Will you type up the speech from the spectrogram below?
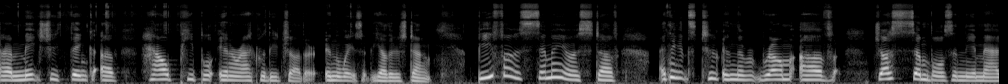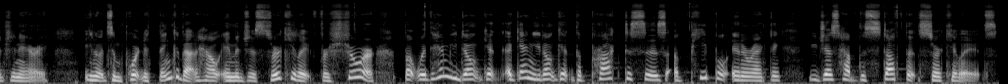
uh, makes you think of how people interact with each other in the ways that the others don't. Bifo's semio stuff, I think it's too in the realm of just symbols in the imaginary. You know, it's important to think about how images circulate for sure, but with him, you don't get, again, you don't get the practices of people interacting, you just have the stuff that circulates.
